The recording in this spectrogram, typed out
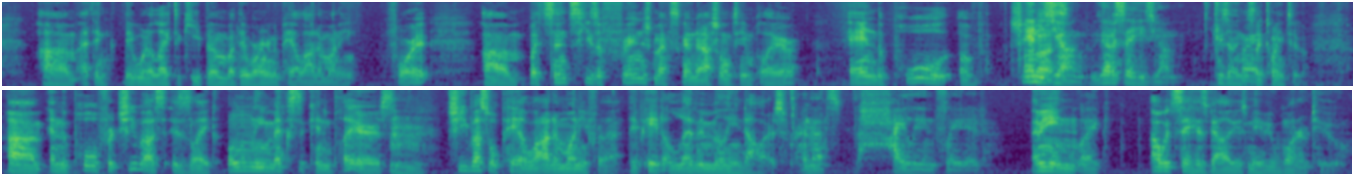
Um, I think they would have liked to keep him, but they weren't going to pay a lot of money for it. Um, but since he's a fringe Mexican national team player, and the pool of Chivas, And he's young. We gotta say he's young. He's young. He's like 22. Um, and the pool for Chivas is like only Mexican players. Mm-hmm. Chivas will pay a lot of money for that. They paid 11 million dollars for him. And that's highly inflated. I mean, Like I would say his value is maybe one or two.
